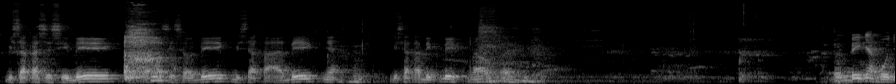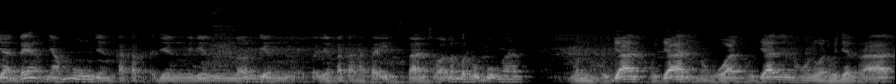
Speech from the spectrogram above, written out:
bisa kasih sidik bisa kasih sodik bisa ke adiknya bisa ke dik dik nah pentingnya hujan teh nyambung yang kata yang yang non yang yang kata-kata instan. Soalnya berhubungan. Mun hujan hujan nungguan hujan nungguan hujan raat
